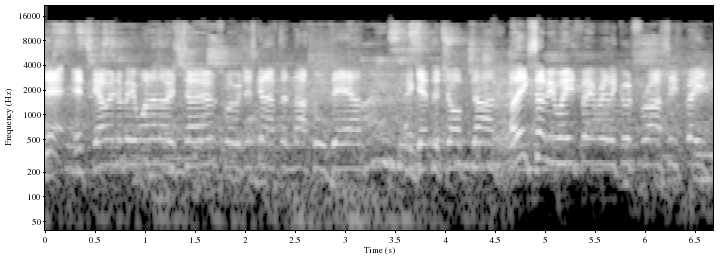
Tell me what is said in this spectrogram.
yeah, it's going to be one of those terms where we're just going to have to knuckle down and get the job done. I think Sammy Weed's been really good for us. He's been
